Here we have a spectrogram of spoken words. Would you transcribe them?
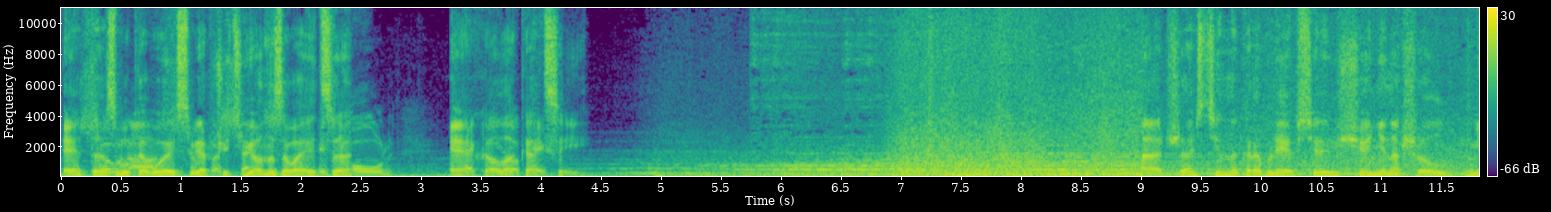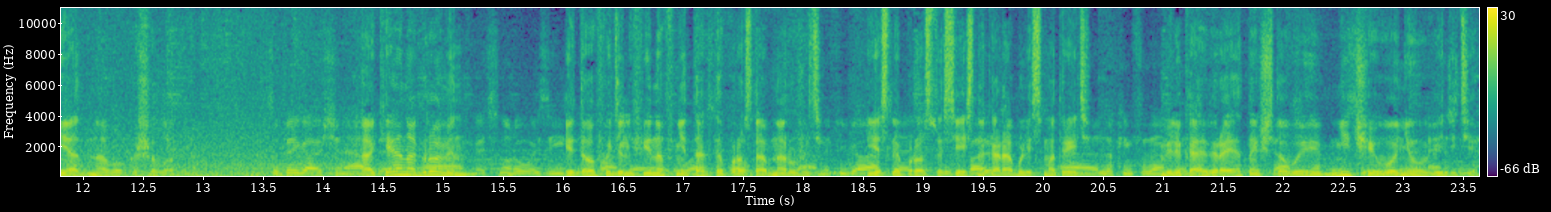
Это звуковое сверхчутье называется эхолокацией. А Джастин на корабле все еще не нашел ни одного кашелота. Океан огромен. Китов и дельфинов не так-то просто обнаружить. Если просто сесть на корабль и смотреть, велика вероятность, что вы ничего не увидите.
